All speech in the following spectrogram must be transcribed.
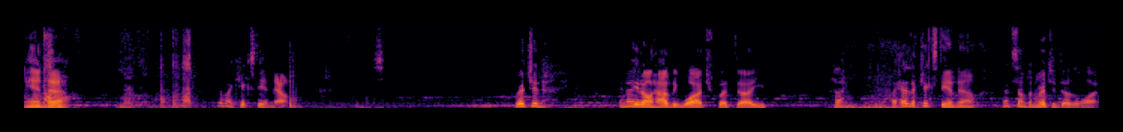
And uh, got my kickstand now. Richard, I know you don't hardly watch, but uh, you, I had the kickstand now. That's something Richard does a lot.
